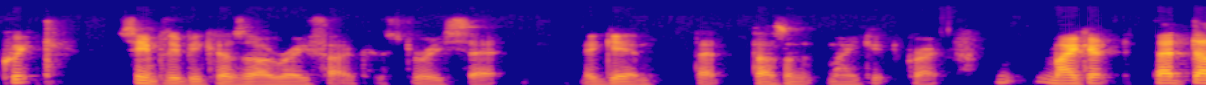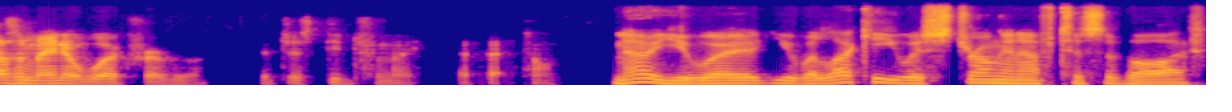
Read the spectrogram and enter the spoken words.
quick simply because I refocused, reset. Again, that doesn't make it great. Make it that doesn't mean it'll work for everyone it just did for me at that time. No, you were you were lucky. You were strong enough to survive,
